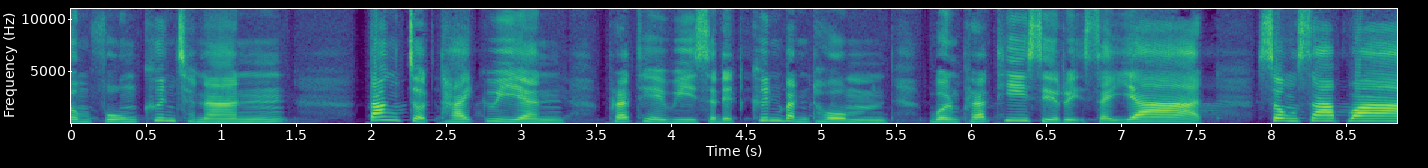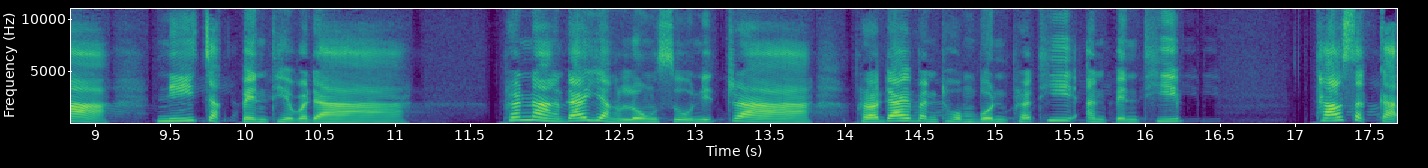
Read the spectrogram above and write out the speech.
ลมฟุ้งขึ้นฉะนั้น ตั้งจดท้ายเกวียน พระเทวีเสด็จขึ้นบรรทม บนพระที่สิริสยาตทรงทราบว่า นี้จักเป็นเทวดา พระนางได้อย่างลงสู่นิตรา เพราะได้บรรทมบนพระที่อันเป็นทิพย์ท้าวสกกะ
